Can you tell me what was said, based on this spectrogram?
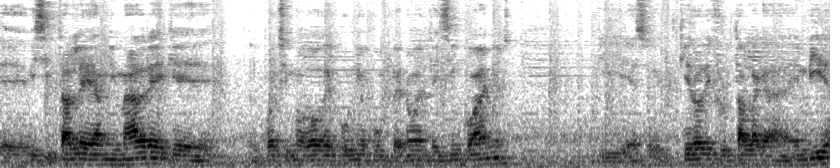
eh, visitarle a mi madre que el próximo 2 de junio cumple 95 años y eso, quiero disfrutarla en vida.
